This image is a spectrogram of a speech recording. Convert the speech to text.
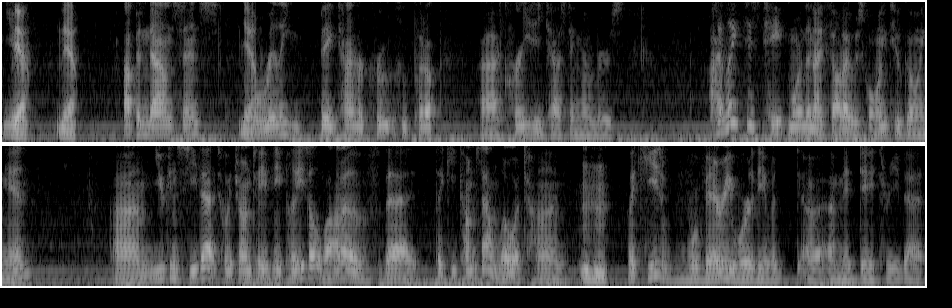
year. Yeah. Yeah. Up and down since. Yeah. Really big time recruit who put up uh, crazy testing numbers. I liked his tape more than I thought I was going to going in. Um, you can see that Twitch on tape, and he plays a lot of that. Like he comes down low a ton. Mm-hmm. Like he's w- very worthy of a, a, a midday three bet.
